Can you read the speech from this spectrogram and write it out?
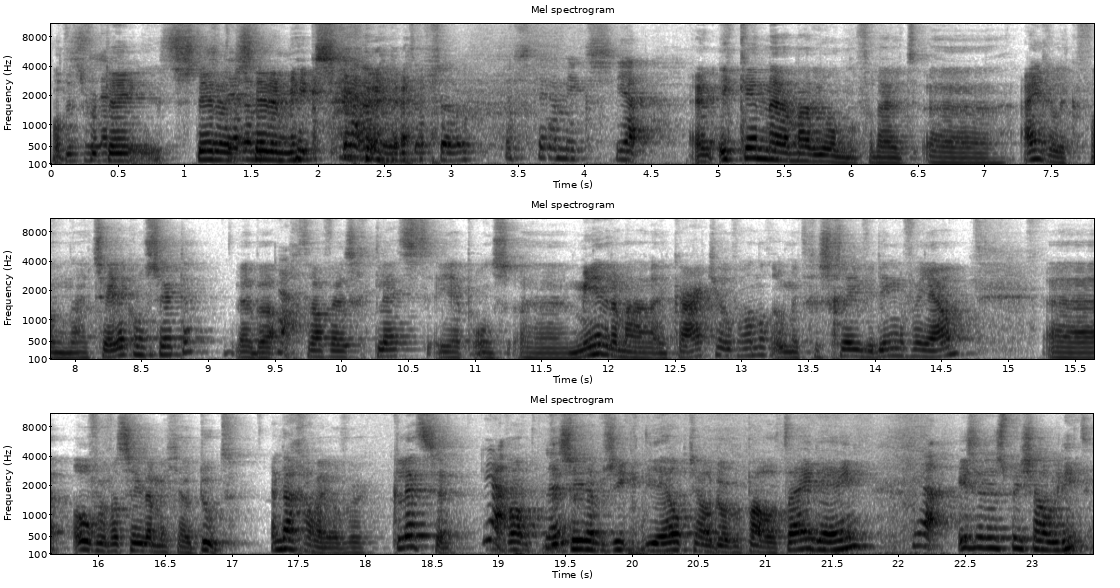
Wat is het voor thee? Sterren, Sterren- sterrenmix. Sterrenmix of zo. Een sterrenmix, ja. En ik ken eh, Marion vanuit, eh, eigenlijk vanuit Cela-concerten. We hebben Ja. achteraf wel eens gekletst. Je hebt ons eh, meerdere malen een kaartje overhandigd, ook met geschreven dingen van jou. over wat Cela met jou doet. En daar gaan wij over kletsen. Ja, Want leuk. de Cela-muziek die helpt jou door bepaalde tijden heen. Ja, Is er een speciaal lied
